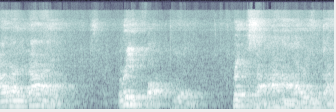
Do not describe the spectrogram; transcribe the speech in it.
อะไรได้ รีบบอกเพื่อนปรึกษาหารือกัน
